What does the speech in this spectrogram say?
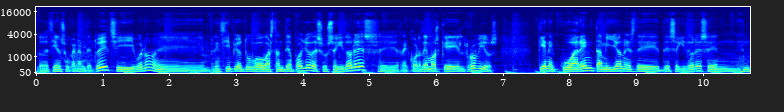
Lo decía en su canal de Twitch y bueno, eh, en principio tuvo bastante apoyo de sus seguidores. Eh, recordemos que el Rubius tiene 40 millones de, seguidores en,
